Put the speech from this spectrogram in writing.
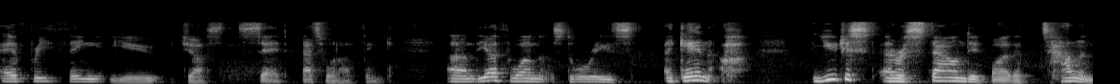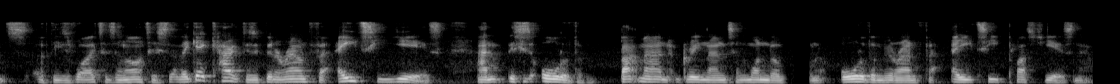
Everything you just said. That's what I think. Um, the Earth One stories, again, you just are astounded by the talents of these writers and artists. That they get characters who've been around for 80 years, and this is all of them Batman, Green Lantern, Wonder Woman, all of them been around for 80 plus years now.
